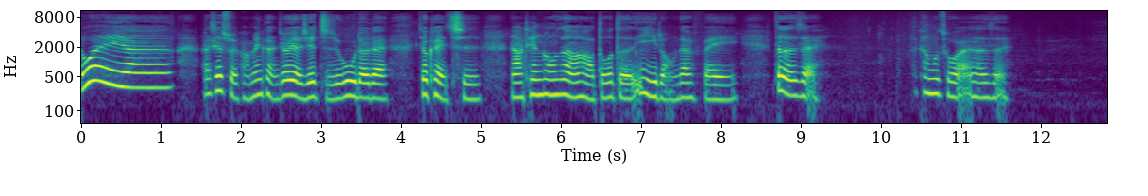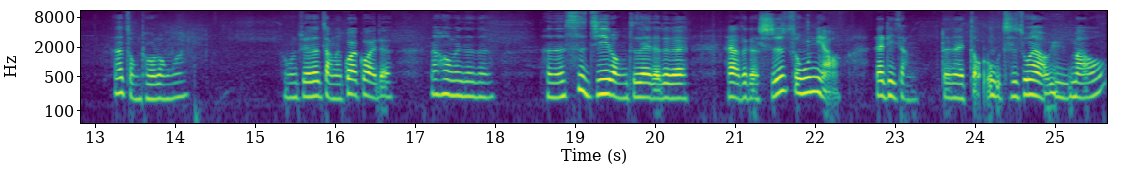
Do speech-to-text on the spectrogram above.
对呀、而且水旁边可能就会有些植物，对不对？就可以吃。然后天空上有好多的翼龙在飞，这个是谁？看不出来他是谁？他是肿头龙吗？我觉得长得怪怪的。那后面真的可能四鸡龙之类的，对不对？还有这个始祖鸟在地上正在走路，始祖鸟羽毛。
